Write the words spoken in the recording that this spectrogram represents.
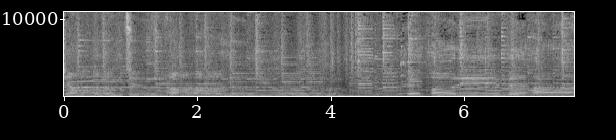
Shalom Tuvalu Keharim v'hagivos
